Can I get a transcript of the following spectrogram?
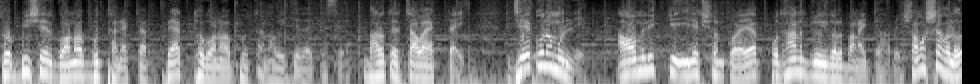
চব্বিশের গণ অভ্যুত্থান একটা ব্যর্থ গণ অভ্যুত্থান হইতে যাইতেছে। ভারতের চাওয়া একটাই, যে কোনো মূল্যে আওয়ামী লীগকে ইলেকশন করাইয়া প্রধান বিরোধী দল বানাইতে হবে। সমস্যা হলো,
